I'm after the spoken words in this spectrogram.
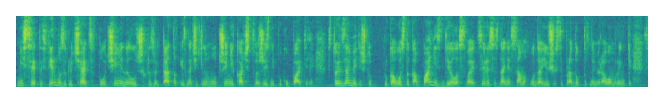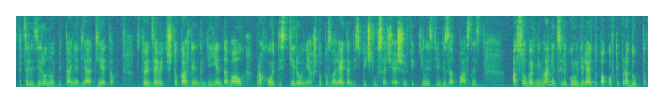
Миссия этой фирмы заключается в получении наилучших результатов и значительном улучшении качества жизни покупателей. Стоит заметить, что руководство компании сделало своей целью создание самых выдающихся продуктов на мировом рынке специализированного питания для атлетов. Стоит заметить, что каждый ингредиент добавок проходит тестирование, что позволяет обеспечить высочайшую эффективность и безопасность. Особое внимание Целикор уделяет упаковке продуктов.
